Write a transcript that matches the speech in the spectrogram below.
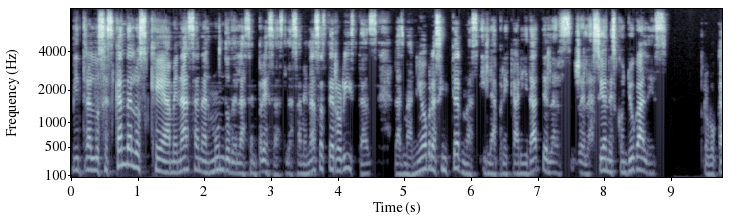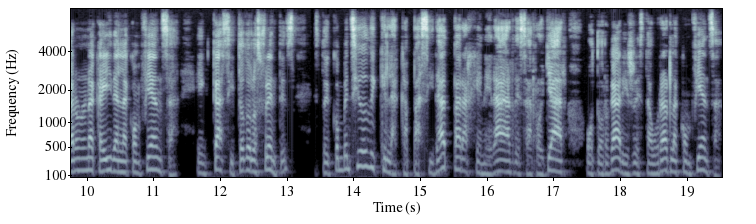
mientras los escándalos que amenazan al mundo de las empresas, las amenazas terroristas, las maniobras internas y la precariedad de las relaciones conyugales provocaron una caída en la confianza en casi todos los frentes, estoy convencido de que la capacidad para generar, desarrollar, otorgar y restaurar la confianza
